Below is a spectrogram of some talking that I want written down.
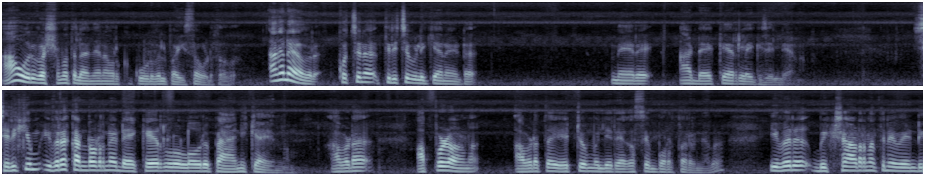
ആ ഒരു വിഷമത്തിലാണ് ഞാൻ അവർക്ക് കൂടുതൽ പൈസ കൊടുത്തത്. അങ്ങനെ അവർ കൊച്ചിനെ തിരിച്ച് വിളിക്കാനായിട്ട് നേരെ ആ ഡേ കെയറിലേക്ക് ചെല്ലുകയാണ്. ശരിക്കും ഇവരെ കണ്ട ഉടനെ ഡേ കെയറിലുള്ള ഒരു പാനിക്കായെന്നും അവിടെ അപ്പോഴാണ് അവിടുത്തെ ഏറ്റവും വലിയ രഹസ്യം പുറത്തറിഞ്ഞത് ഇവർ ഭിക്ഷാടനത്തിന് വേണ്ടി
